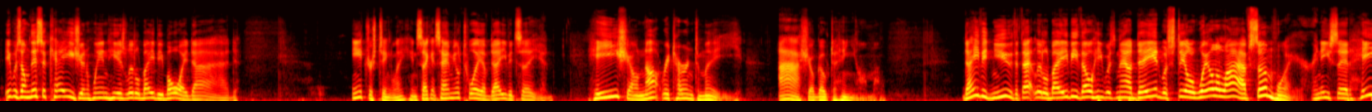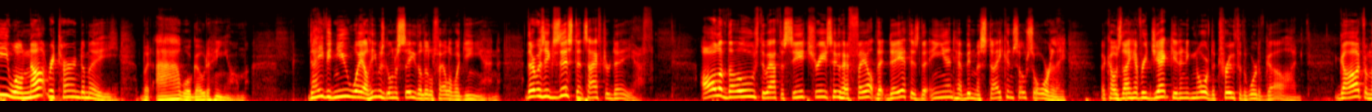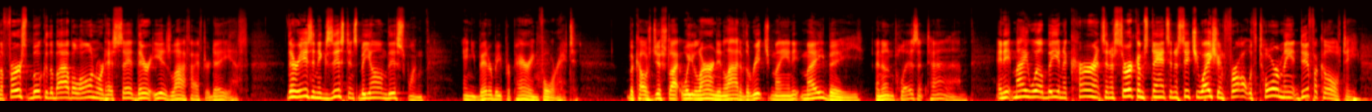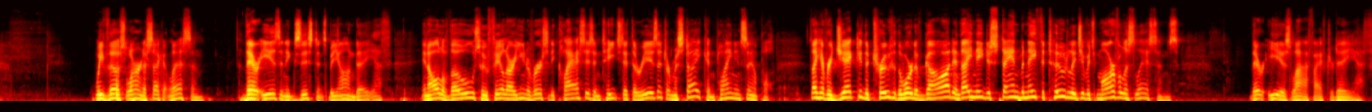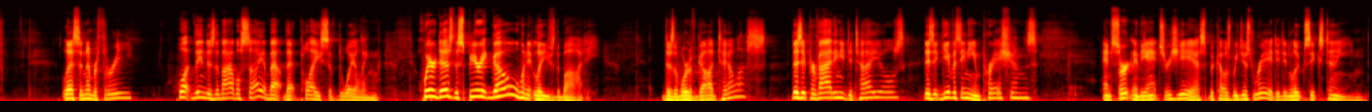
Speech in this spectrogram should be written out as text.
It was on this occasion when his little baby boy died. Interestingly, in 2 Samuel 12, David said, He shall not return to me, I shall go to him. David knew that that little baby, though he was now dead, was still well alive somewhere. And he said, He will not return to me, but I will go to him. David knew well he was going to see the little fellow again. There was existence after death. All of those throughout the centuries who have felt that death is the end have been mistaken so sorely because they have rejected and ignored the truth of the Word of God. God, from the first book of the Bible onward, has said there is life after death. There is an existence beyond this one, and you better be preparing for it. Because just like we learned in light of the rich man, it may be an unpleasant time. And it may well be an occurrence in a circumstance, in a situation fraught with torment, difficulty. We've thus learned a second lesson. There is an existence beyond death. And all of those who fill our university classes and teach that there isn't are mistaken, plain and simple. They have rejected the truth of the Word of God, and they need to stand beneath the tutelage of its marvelous lessons. There is life after death. Lesson number three what then does the Bible say about that place of dwelling? Where does the spirit go when it leaves the body? Does the Word of God tell us? Does it provide any details? Does it give us any impressions? And certainly the answer is yes, because we just read it in Luke 16.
